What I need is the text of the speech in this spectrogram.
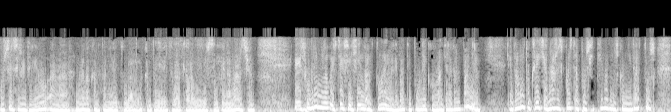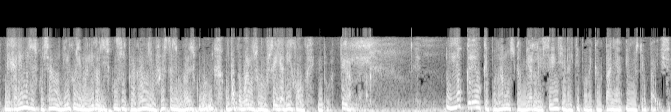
usted se refirió a la nueva campaña electoral, a la campaña electoral que ahora mismo está en plena marcha. Eh, su gremio está exigiendo altura en el debate público durante la campaña. Le pregunto, ¿cree que habrá respuesta positiva de los candidatos? ¿Dejaremos de escuchar los viejos y manidos discursos plagados de ofertas de lugares comunes? Un poco vuelvo sobre usted ya dijo. No creo que podamos cambiar la esencia del tipo de campaña en nuestro país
